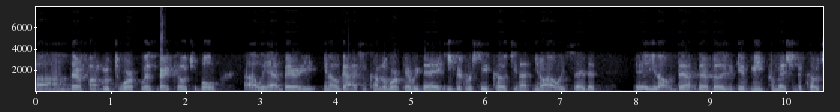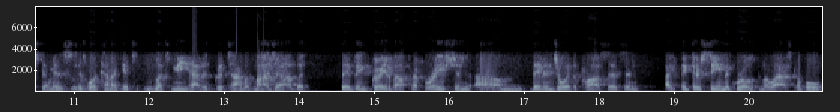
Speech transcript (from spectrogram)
Um, they're a fun group to work with, very coachable. Uh, we have very, you know, guys who come to work every day, eager to receive coaching. You know, I always say that, eh, you know, their, their ability to give me permission to coach them is, is what kind of gets lets me have a good time with my job. But they've been great about preparation. Um, they've enjoyed the process, and I think they're seeing the growth in the last couple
